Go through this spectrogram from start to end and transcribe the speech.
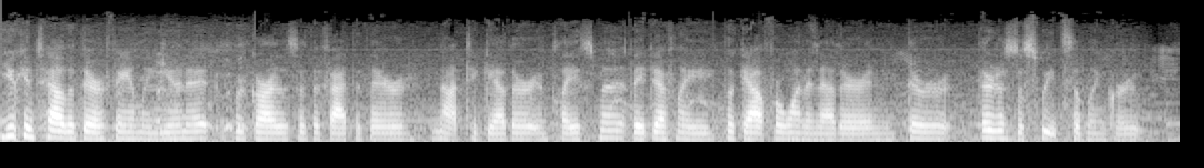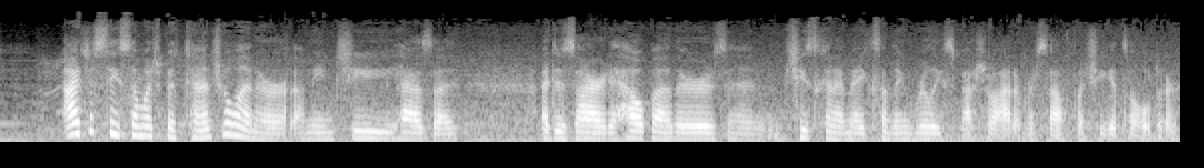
you can tell that they're a family unit, regardless of the fact that they're not together in placement. They definitely look out for one another, and they're they're just a sweet sibling group. I just see so much potential in her. I mean, she has a, a desire to help others, and she's going to make something really special out of herself when she gets older.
